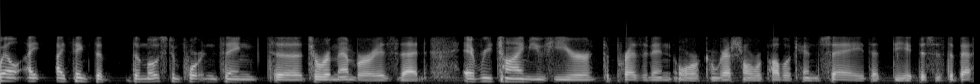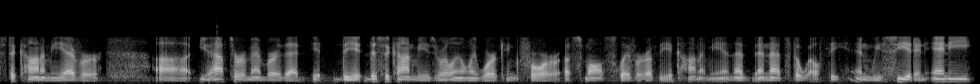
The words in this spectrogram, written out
Well, I, I think the the most important thing to to remember is that every time you hear the president or congressional Republican say that the this is the best economy ever, uh, you have to remember that it, the, this economy is really only working for a small sliver of the economy, and that and that's the wealthy. And we see it in any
